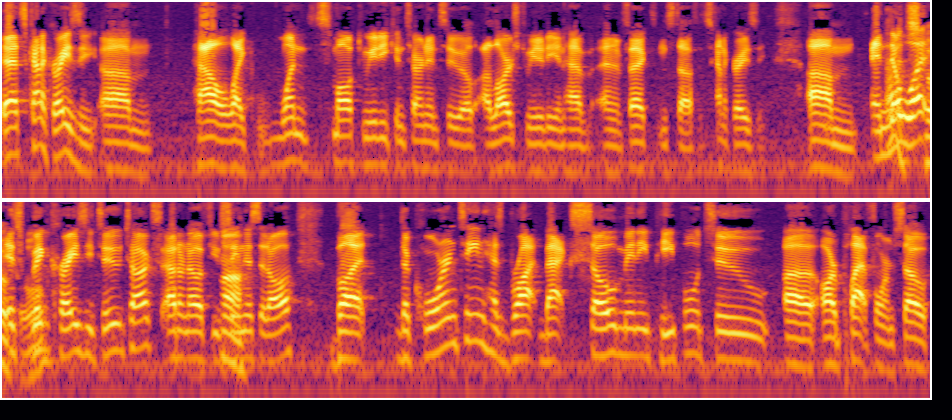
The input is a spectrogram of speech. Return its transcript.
yeah, it's kind of crazy. Um, how like one small community can turn into a, a large community and have an effect and stuff. It's kind of crazy. Um, and That know what? so It's cool. been crazy too, Tux. I don't know if you've Huh. seen this at all, but the quarantine has brought back so many people to uh, our platform. So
